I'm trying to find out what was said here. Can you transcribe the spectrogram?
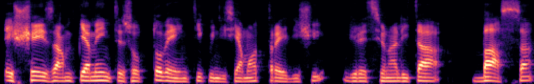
è scesa ampiamente sotto 20, quindi siamo a 13, direzionalità bassa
